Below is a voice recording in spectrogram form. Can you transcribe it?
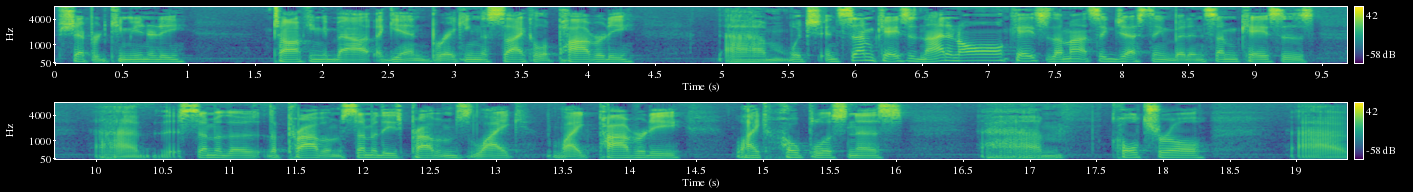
Shepherd Community talking about, again, breaking the cycle of poverty, um, which in some cases, not in all cases, I'm not suggesting, but in some cases, uh, some of those the problems, some of these problems like like poverty, like hopelessness, um, cultural uh,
